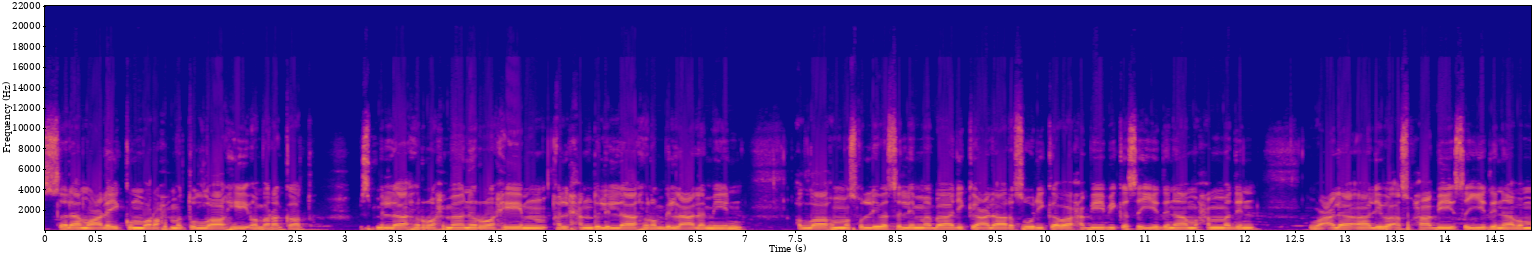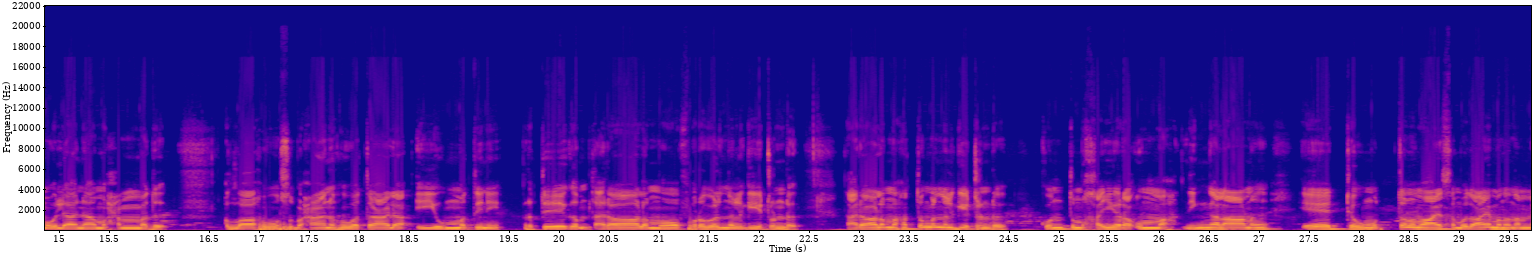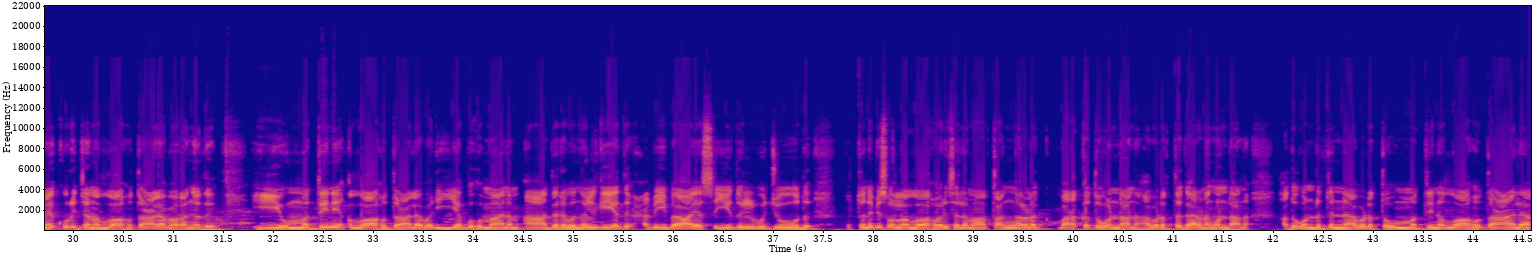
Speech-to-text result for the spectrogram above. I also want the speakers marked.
Speaker 1: السلام عليكم ورحمة الله وبركاته بسم الله الرحمن الرحيم الحمد لله رب العالمين اللهم صل وسلم وبارك على رسولك وحبيبك سيدنا محمد وعلى آله وأصحابه سيدنا ومولانا മുഹമ്മദ് അള്ളാഹു സുബാനുഹുവത്താല ഈ ഉമ്മത്തിന് പ്രത്യേകം ധാരാളം ഓഫറുകൾ നൽകിയിട്ടുണ്ട് ധാരാളം മഹത്വങ്ങൾ നൽകിയിട്ടുണ്ട് കുന്തും ഹൈറ ഉമ്മ. നിങ്ങളാണ് ഏറ്റവും ഉത്തമമായ സമുദായമെന്ന് നമ്മെക്കുറിച്ചാണ് അള്ളാഹു താല പറഞ്ഞത്. ഈ ഉമ്മത്തിന് അള്ളാഹു താല വലിയ ബഹുമാനം ആദരവ് നൽകിയത് ഹബീബായ സയ്യിദുൽ വുജൂദ് മുത്തുനബി സല്ലാഹു അലൈവലമ തങ്ങളുടെ ബറക്കത്ത് കൊണ്ടാണ് അവിടുത്തെ കാരണം കൊണ്ടാണ്. അതുകൊണ്ട് തന്നെ അവിടുത്തെ ഉമ്മത്തിന് അള്ളാഹു താല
